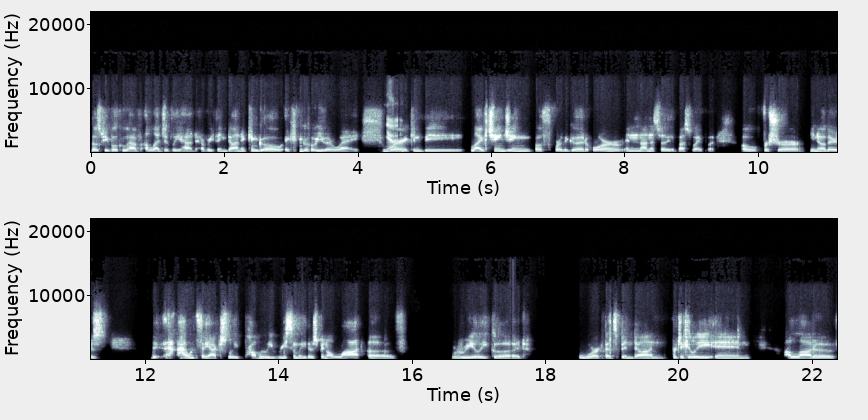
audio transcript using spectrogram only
those people who have allegedly had everything done, it can go it can go either way. Yeah. Where it can be life changing both for the good or in not necessarily the best way, but oh, for sure. You know, there's I would say actually probably recently there's been a lot of really good work that's been done, particularly in a lot of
